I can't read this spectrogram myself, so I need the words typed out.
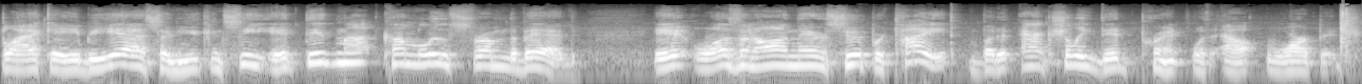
black ABS and you can see it did not come loose from the bed. It wasn't on there super tight, but it actually did print without warpage.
